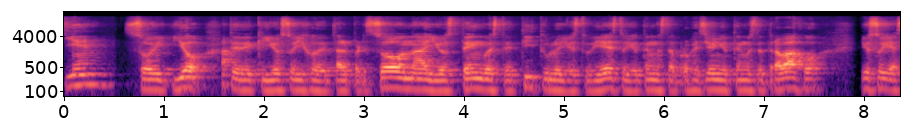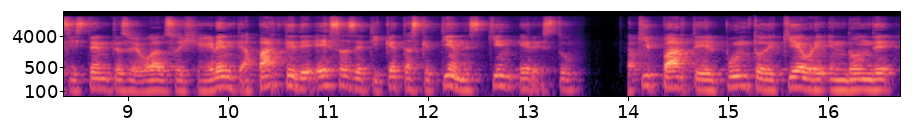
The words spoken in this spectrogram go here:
¿quién soy yo? De que yo soy hijo de tal persona, yo tengo este título, yo estudié esto, yo tengo esta profesión, yo tengo este trabajo, yo soy asistente, soy abogado, soy gerente. Aparte de esas etiquetas que tienes, ¿quién eres tú? Aquí parte el punto de quiebre en donde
